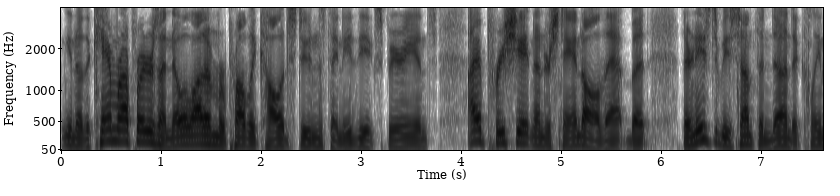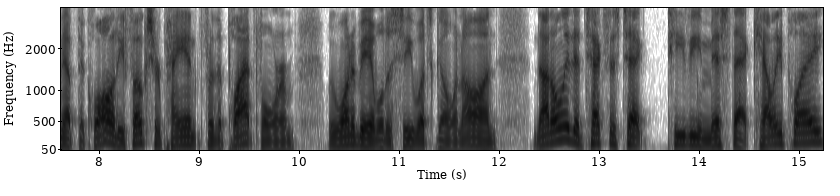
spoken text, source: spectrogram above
You know, the camera operators, I know a lot of them are probably college students. They need the experience. I appreciate and understand all that, but there needs to be something done to clean up the quality. Folks are paying for the platform. We want to be able to see what's going on. Not only did Texas Tech TV missed that Kelly play,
